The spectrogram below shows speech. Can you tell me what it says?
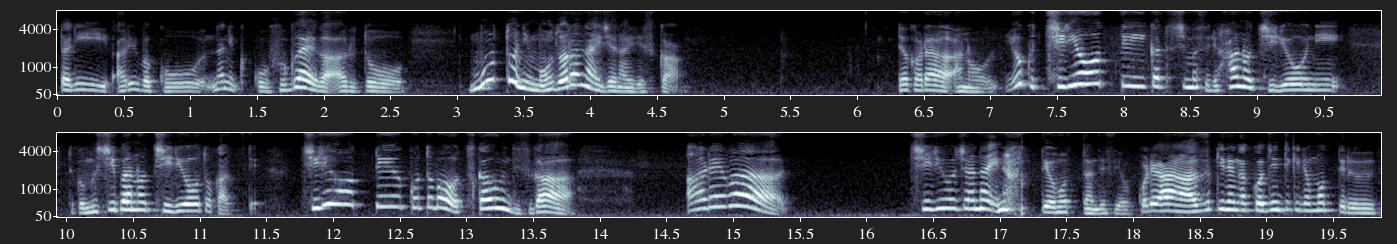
たり、あるいはこう何かこう不具合があると、元に戻らないじゃないですか。だから、あの、よく治療って言い方しますね。歯の治療に、とか虫歯の治療とかって。治療っていう言葉を使うんですが、あれは治療じゃないなって思ったんですよ。これはあの、小豆が個人的に思ってる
